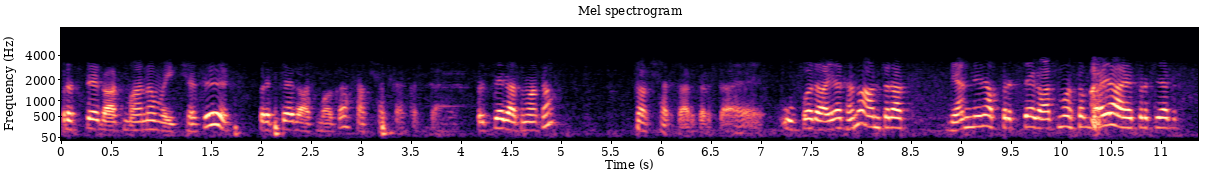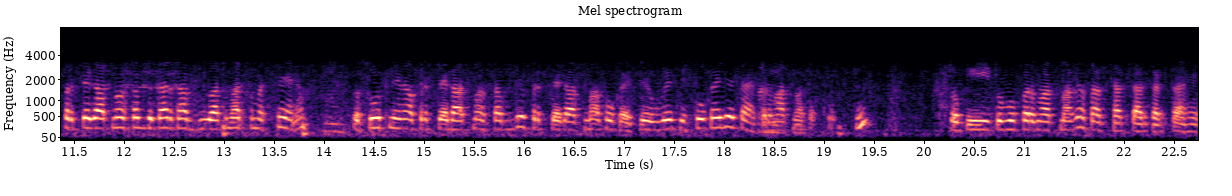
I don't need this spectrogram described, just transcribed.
प्रत्येक आत्मा इच्छत प्रत्येक आत्मा का साक्षात्कार करता है। प्रत्येक आत्मा का साक्षात्कार करता है। ऊपर आया था ना अंतरा ध्यान देना, प्रत्येक आत्मा शब्द आया है, प्रत्येक प्रत्येक आत्मा शब्द कर आप जीवात्मा समझते हैं ना तो सोच लेना, प्रत्येक आत्मा शब्द प्रत्येक आत्मा को कहते हुए किसको कह देता है? परमात्मा तक को। हम्म? तो कि तो वो परमात्मा का साक्षात्कार करता है।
